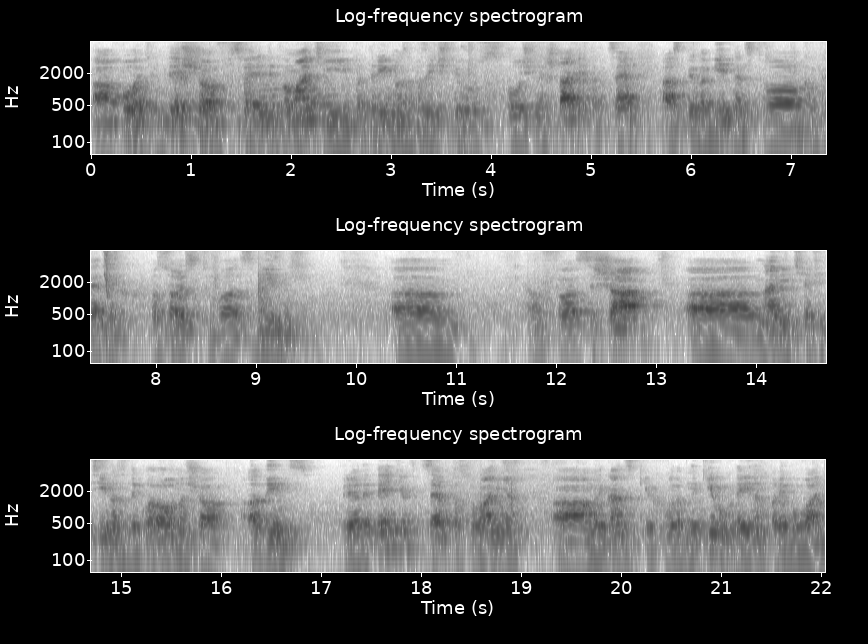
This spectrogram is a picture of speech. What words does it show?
А потім те, що в сфері дипломатії потрібно запозичити у Сполучених Штатів, так це співробітництво конкретних посольств з бізнесом. Е, В США е, навіть офіційно задекларовано, що один з пріоритетів це просування е, американських виробників у країнах перебування.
